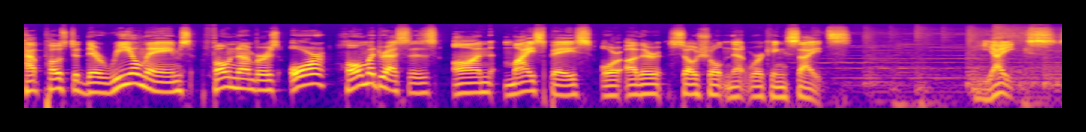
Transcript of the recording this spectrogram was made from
have posted their real names, phone numbers, or home addresses on MySpace or other social networking sites. Yikes.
